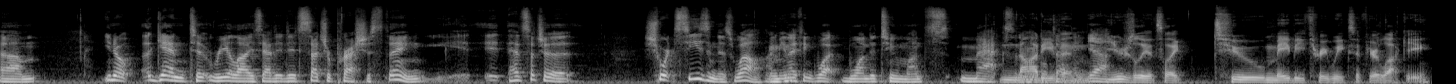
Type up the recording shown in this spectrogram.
Um, you know, again, to realize that it is such a precious thing. It, it has such a short season as well. I mean, I think what one to two months max. Mm-hmm. not even. Yeah. usually it's like two maybe three weeks if you're lucky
